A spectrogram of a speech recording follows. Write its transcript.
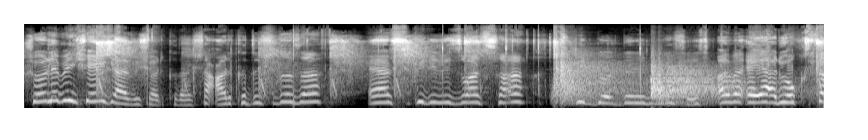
şöyle bir şey gelmiş arkadaşlar. Arkadaşınıza eğer spininiz varsa spin gönderebilirsiniz. Ama eğer yoksa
